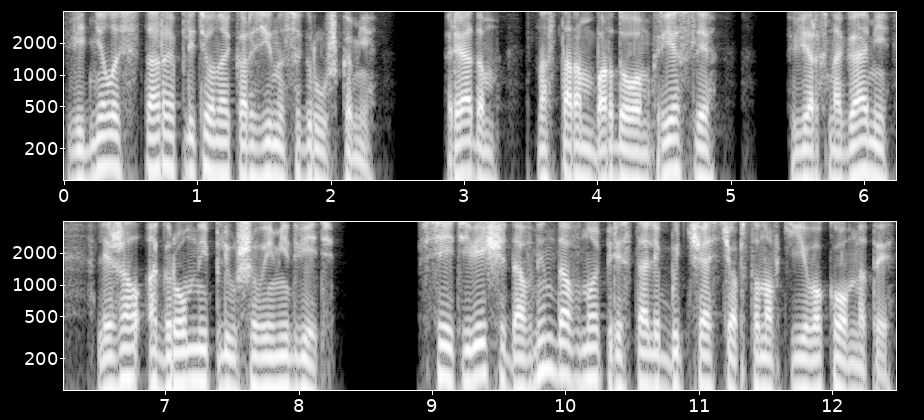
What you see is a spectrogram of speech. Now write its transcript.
виднелась старая плетеная корзина с игрушками. Рядом, на старом бордовом кресле, вверх ногами, лежал огромный плюшевый медведь. Все эти вещи давным-давно перестали быть частью обстановки его комнаты.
